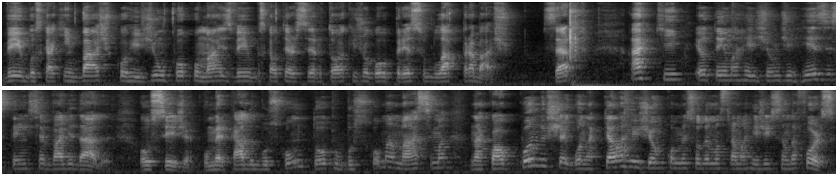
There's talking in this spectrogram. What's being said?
veio buscar aqui embaixo, corrigiu um pouco mais, veio buscar o terceiro toque jogou o preço lá para baixo, certo? Aqui eu tenho uma região de resistência validada, ou seja, o mercado buscou um topo, buscou uma máxima, na qual quando chegou naquela região começou a demonstrar uma rejeição da força.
